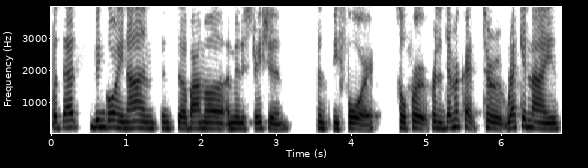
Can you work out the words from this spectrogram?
But that's been going on since the Obama administration, since before. So for for the Democrats to recognize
